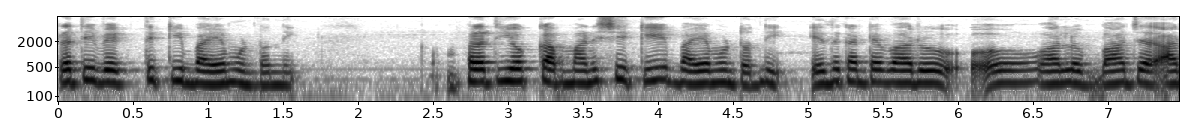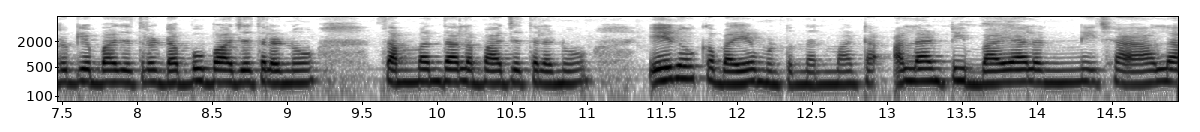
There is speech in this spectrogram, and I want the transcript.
ప్రతి వ్యక్తికి భయం ఉంటుంది. ప్రతి ఒక్క మనిషికి భయం ఉంటుంది. ఎందుకంటే వారు వాళ్ళు బాధ్య ఆరోగ్య బాధ్యతలు డబ్బు బాధ్యతలను సంబంధాల బాధ్యతలను ఏదో ఒక భయం ఉంటుందన్నమాట. అలాంటి భయాలన్నీ చాలా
